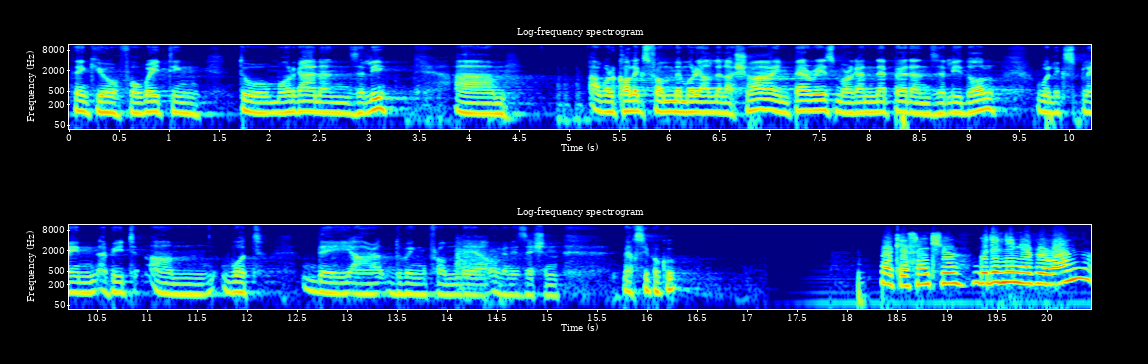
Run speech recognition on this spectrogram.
thank you for waiting to Morgan and Zeli. um, our colleagues from Memorial de la Shoah in Paris, Morgan Nepper and Zélie Dol, will explain a bit um, what they are doing from their organization. Merci beaucoup. Okay, thank you. Good evening, everyone.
